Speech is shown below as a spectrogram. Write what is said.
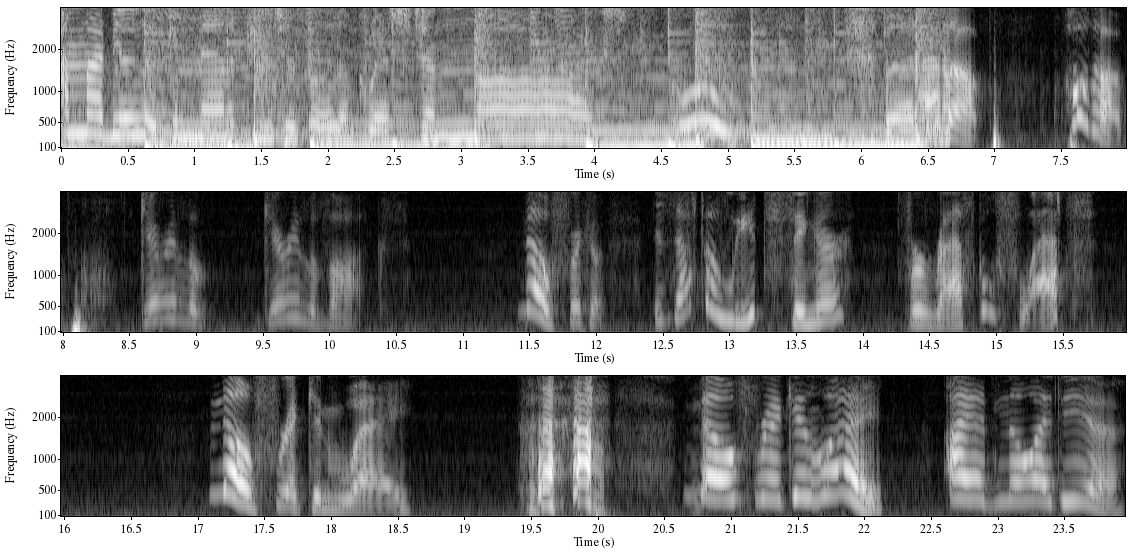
I might be looking at a future full of question marks. Mm, but I Hold up. Hold up. Gary Le- Gary LeVox. No, frickin' Is that the lead singer for Rascal Flatts? No frickin' way. no frickin' way. I had no idea.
